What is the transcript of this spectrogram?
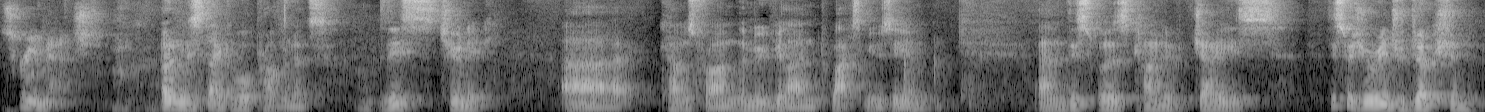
Screen matched. unmistakable provenance. This tunic uh, comes from the Movieland Wax Museum, and this was kind of Jay's this was your introduction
